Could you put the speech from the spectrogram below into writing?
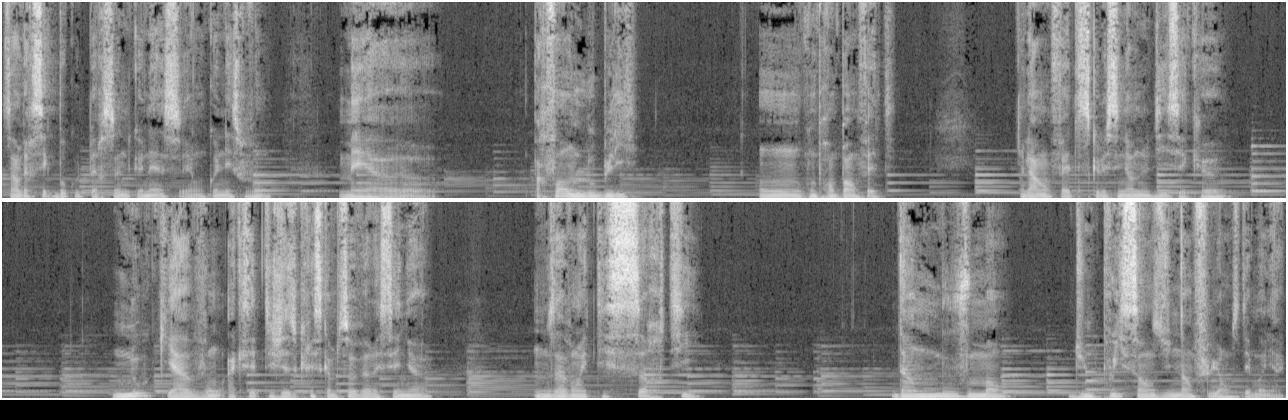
C'est un verset que beaucoup de personnes connaissent et on connaît souvent, mais euh, parfois on l'oublie. On ne comprend pas en fait. Là en fait, ce que le Seigneur nous dit, c'est que nous qui avons accepté Jésus-Christ comme Sauveur et Seigneur, nous avons été sortis d'un mouvement, d'une puissance, d'une influence démoniaque.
